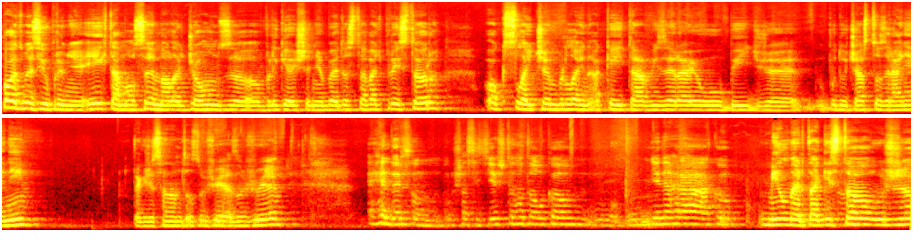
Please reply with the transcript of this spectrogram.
povedzme si úprimne, je ich tam 8, ale Jones e, v lige ešte nebude dostávať prístor. Oxley, Chamberlain a Keita vyzerajú byť, že budú často zranení. Takže sa nám to zužuje a zužuje. Henderson už asi tiež toho toľko nenahrá ako... Milner takisto už eh,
